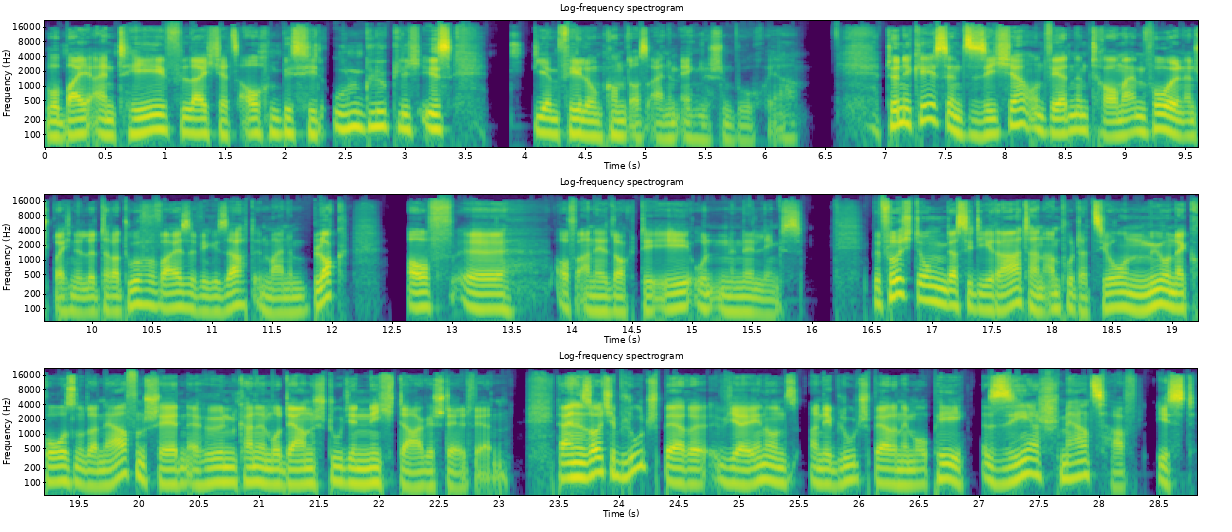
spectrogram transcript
wobei ein T vielleicht jetzt auch ein bisschen unglücklich ist. Die Empfehlung kommt aus einem englischen Buch, ja. Tourniquets sind sicher und werden im Trauma empfohlen. Entsprechende Literaturverweise, wie gesagt, in meinem Blog auf, äh, auf anedoc.de unten in den Links. Befürchtungen, dass sie die Rate an Amputationen, Myonekrosen oder Nervenschäden erhöhen, kann in modernen Studien nicht dargestellt werden. Da eine solche Blutsperre, wir erinnern uns an die Blutsperren im OP, sehr schmerzhaft ist,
